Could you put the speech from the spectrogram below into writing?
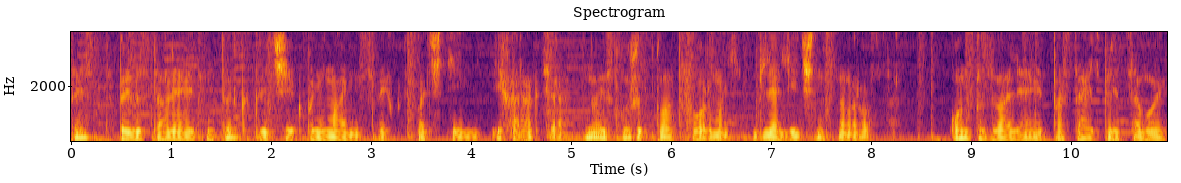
тест предоставляет не только ключи к пониманию своих предпочтений и характера, но и служит платформой для личностного роста. Он позволяет поставить перед собой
